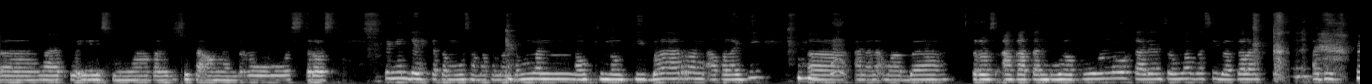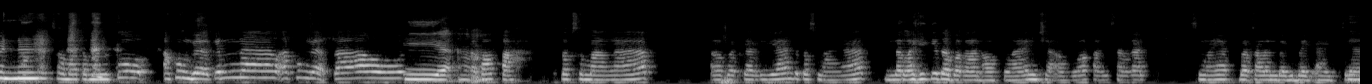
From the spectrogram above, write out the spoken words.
eh, ngelakuin ini semua, apalagi kita online terus, terus pengen deh ketemu sama teman-teman, nongki-nongki bareng, apalagi anak-anak maba, terus angkatan 20, kalian semua pasti bakalan, aduh, Bener. aku sama temanku, aku nggak kenal, aku nggak tahu, Iya. nggak apa-apa, tetap semangat, uh, buat kalian tetap semangat. Bentar lagi kita bakalan offline, insya Allah. Kalau misalkan semuanya bakalan baik-baik aja,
